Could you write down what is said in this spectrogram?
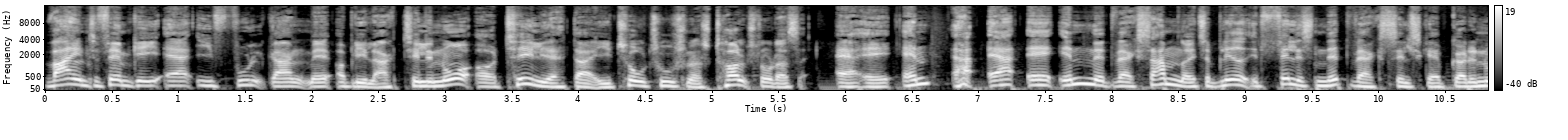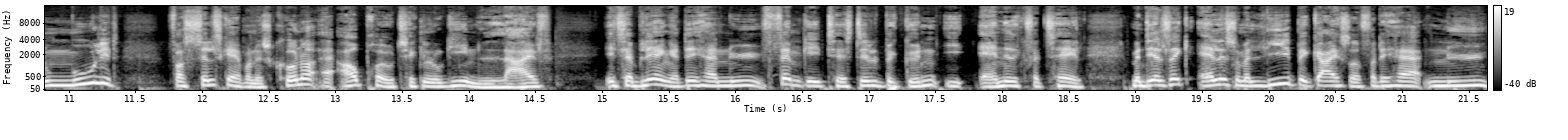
Vejen til 5G er i fuld gang med at blive lagt. Telenor og Telia, der i 2012 slog deres RAN, RAN-netværk sammen og etablerede et fælles netværksselskab, gør det nu muligt for selskabernes kunder at afprøve teknologien live. Etableringen af det her nye 5G-test, det vil begynde i andet kvartal. Men det er altså ikke alle, som er lige begejstrede for det her nye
